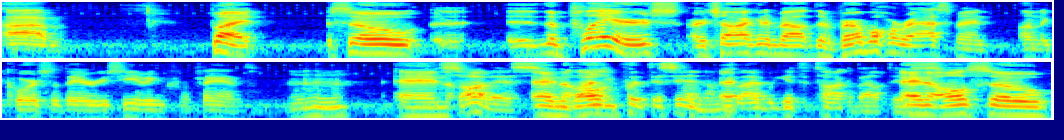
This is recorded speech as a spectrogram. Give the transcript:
Um, but so uh, the players are talking about the verbal harassment on the course that they are receiving from fans, hmm and saw this. and I'm glad all- you put this in. I'm uh, glad we get to talk about this. and also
